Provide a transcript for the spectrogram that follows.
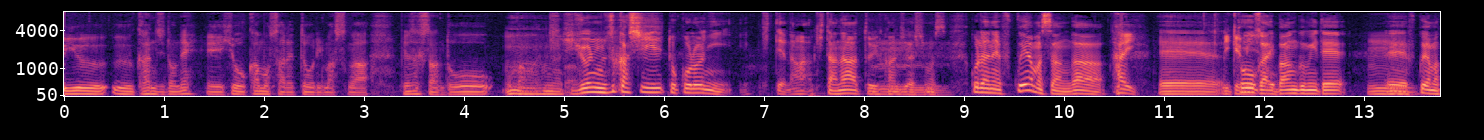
いう感じの、ね、評価もされておりますが宮崎さんどうお考えますか、非常に難しいところに来てな来たなという感じがします。これはね福山さんが、はい。えー、当該番組で、えー、福山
